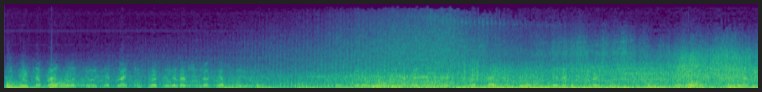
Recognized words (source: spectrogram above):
Приходится праздновать сегодня 24 годовщину Октябрьской революции. Революции нападения создали угрозу для нашей страны. Ленинграда.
